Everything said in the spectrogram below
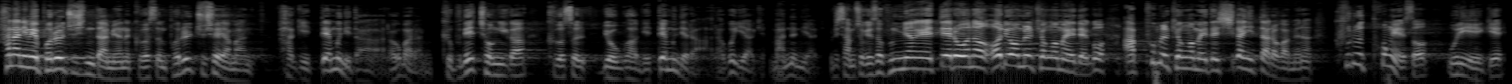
하나님의 벌을 주신다면 그것은 벌을 주셔야만 하기 때문이다 라고 말합니다. 그분의 정의가 그것을 요구하기 때문이라 라고 이야기. 맞는 이야기. 우리 삶 속에서 분명하게 때로는 어려움을 경험해야 되고 아픔을 경험해야 될 시간이 있다라고 하면은 그를 통해서 우리에게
